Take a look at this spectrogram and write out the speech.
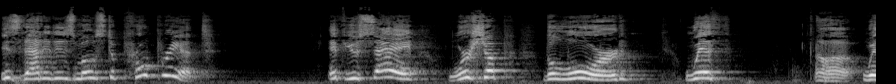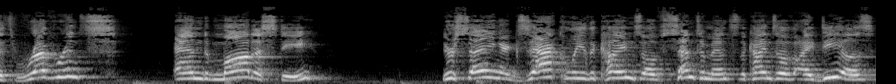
is that it is most appropriate. If you say, worship the Lord with uh, with reverence and modesty, you're saying exactly the kinds of sentiments, the kinds of ideas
